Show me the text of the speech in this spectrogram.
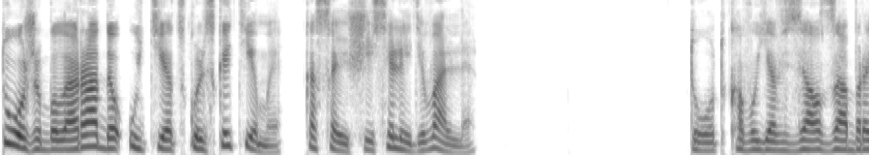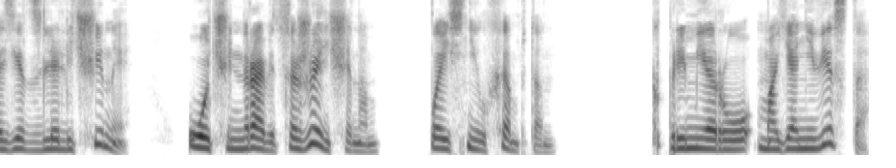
тоже была рада уйти от скользкой темы, касающейся леди Валля. «Тот, кого я взял за образец для личины, очень нравится женщинам», — пояснил Хэмптон. «К примеру, моя невеста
